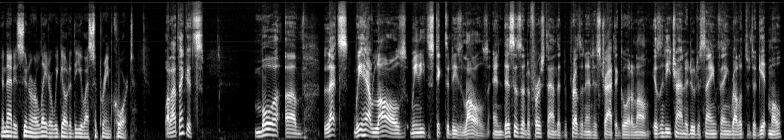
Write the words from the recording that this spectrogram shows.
and that is sooner or later we go to the U.S. Supreme Court. Well, I think it's more of let's we have laws we need to stick to these laws and this isn't the first time that the president has tried to go it alone isn't he trying to do the same thing relative to Gitmo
